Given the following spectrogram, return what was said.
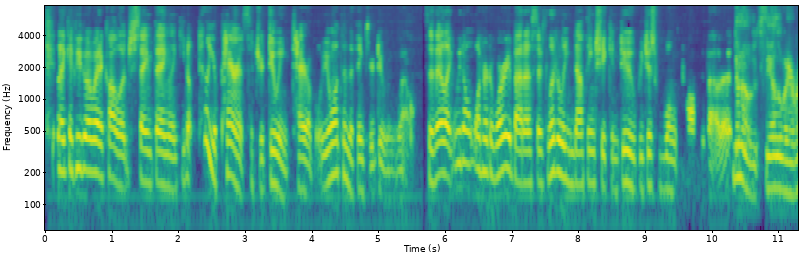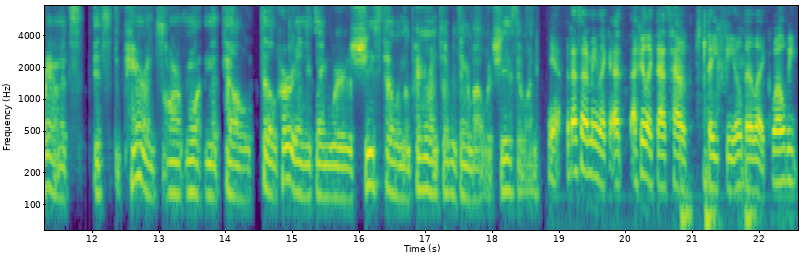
to, like, if you go away to college, same thing. Like, you don't tell your parents that you're doing terrible. You want them to think you're doing well. So they're like, we don't want her to worry about us. There's literally nothing she can do. We just won't talk about it. No, no, it's the other way around. It's it's the parents aren't wanting to tell tell her anything, whereas she's telling the parents everything about what she's doing. Yeah, but that's what I mean. Like, I, I feel like that's how they feel. They're like, well, we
